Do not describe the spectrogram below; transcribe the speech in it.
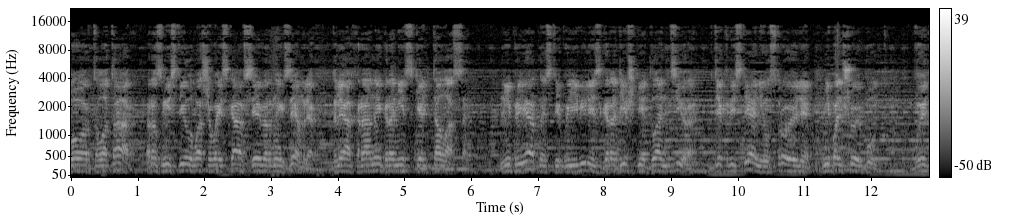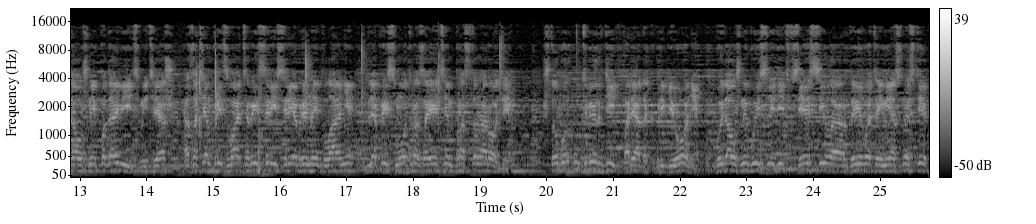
Лорд Лотар разместил ваши войска в северных землях для охраны границ Кельталаса. Неприятности появились в городишке Длантира, где крестьяне устроили небольшой бунт. Вы должны подавить мятеж, а затем призвать рыцарей Серебряной Длани для присмотра за этим простонародием. Чтобы утвердить порядок в регионе, вы должны выследить все силы Орды в этой местности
